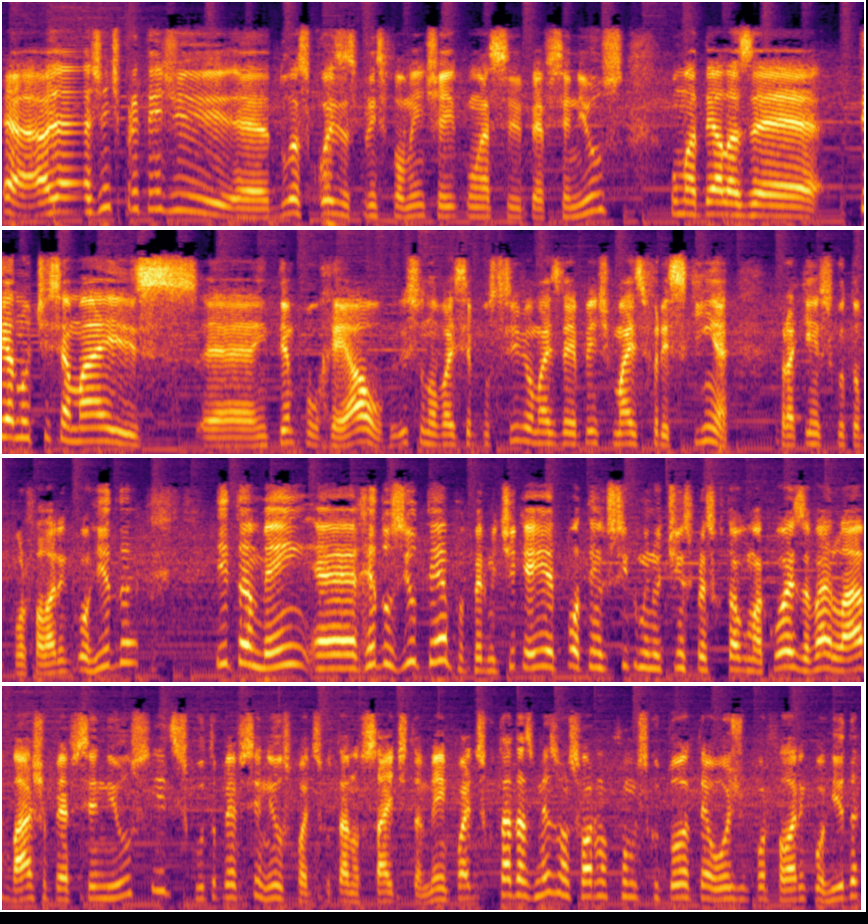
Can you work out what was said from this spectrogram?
É, a, a, gente pretende é, duas coisas principalmente aí com esse PFC News. Uma delas é ter a notícia mais é, em tempo real. Isso não vai ser possível, mas de repente mais fresquinha para quem escuta por falar em corrida. E também é, reduzir o tempo, permitir que aí, pô, tenho cinco minutinhos para escutar alguma coisa, vai lá, baixa o PFC News e escuta o PFC News. Pode escutar no site também, pode escutar das mesmas formas como escutou até hoje por falar em corrida,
